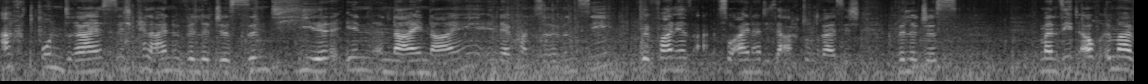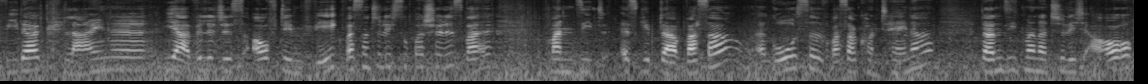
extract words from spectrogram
38 kleine Villages sind hier in Nyae Nyae in der Conservancy. Wir fahren jetzt zu einer dieser 38 Villages. Man sieht auch immer wieder kleine ja, Villages auf dem Weg, was natürlich super schön ist, weil man sieht, es gibt da Wasser, äh, große Wassercontainer. Dann sieht man natürlich auch,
